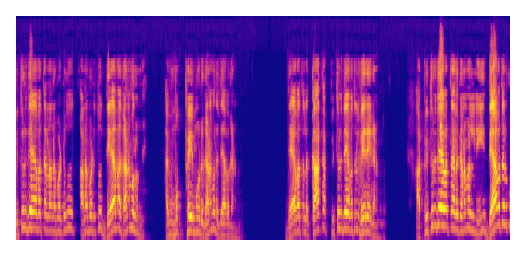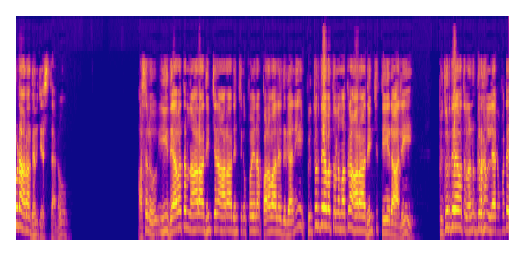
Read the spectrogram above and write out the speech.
పితృదేవతలు అనబడు అనబడుతూ దేవగణములు ఉన్నాయి అవి ముప్పై మూడు గణములు దేవగణములు. దేవతలు కాక పితృదేవతలు వేరే గణములు. ఆ పితృదేవతల గణముల్ని దేవతలు కూడా ఆరాధన చేస్తారు. అసలు ఈ దేవతలను ఆరాధించినా ఆరాధించకపోయినా పర్వాలేదు కానీ పితృదేవతలను మాత్రం ఆరాధించి తీరాలి. పితృదేవతల అనుగ్రహం లేకపోతే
